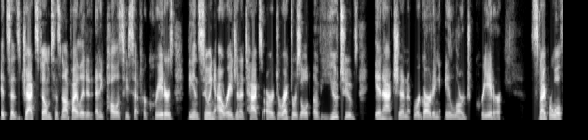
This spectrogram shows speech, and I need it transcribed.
It says JacksFilms has not violated any policy set for creators. The ensuing outrage and attacks are a direct result of YouTube's inaction regarding a large creator. Sniper Wolf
